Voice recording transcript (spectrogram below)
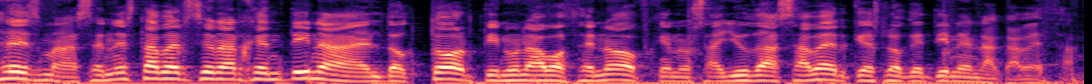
Es más, en esta versión argentina el doctor tiene una voz en off que nos ayuda a saber qué es lo que tiene en la cabeza.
